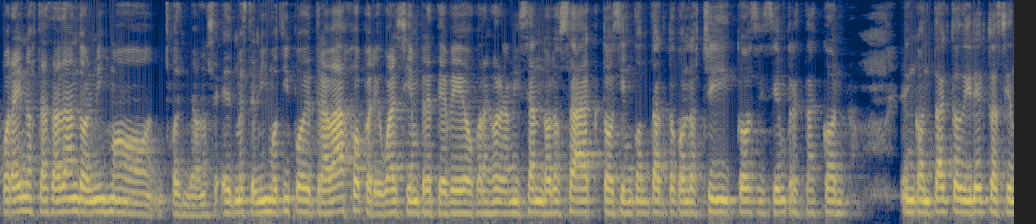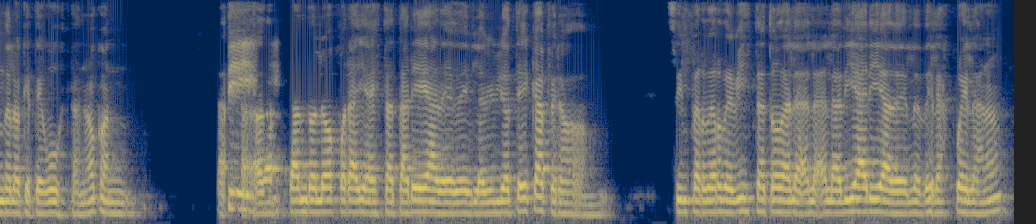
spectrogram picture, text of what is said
por ahí no estás dando el mismo, pues, no, es el mismo tipo de trabajo, pero igual siempre te veo organizando los actos y en contacto con los chicos y siempre estás con, en contacto directo haciendo lo que te gusta, ¿no? Con, adaptándolo por ahí a esta tarea de, la biblioteca, pero sin perder de vista toda la, diaria de, la escuela, ¿no?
